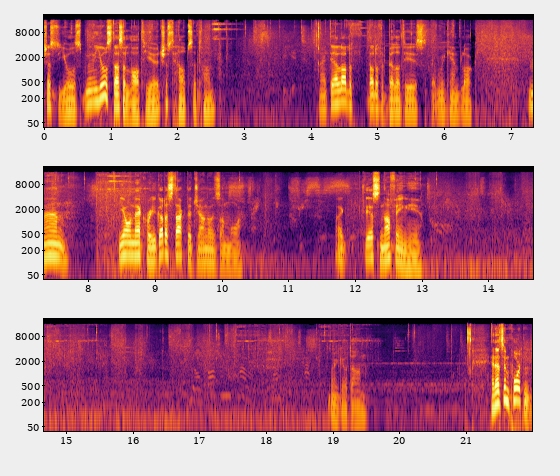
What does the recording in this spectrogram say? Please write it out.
It's just Eul's. I mean, Eul's does a lot here, it just helps a ton. Right, there are a lot of lot of abilities that we can block. Man, yo Necro, you gotta stack the jungle some more. Like, there's nothing here. There you go, down. And that's important,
